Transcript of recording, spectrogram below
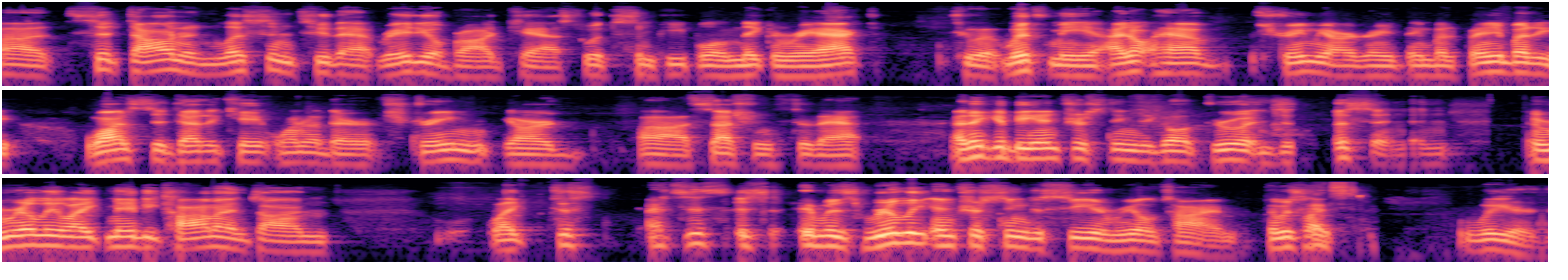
uh, sit down and listen to that radio broadcast with some people and they can react to it with me. I don't have StreamYard or anything, but if anybody wants to dedicate one of their StreamYard uh, sessions to that, I think it'd be interesting to go through it and just listen and, and really like maybe comment on like just it's just it's it was really interesting to see in real time. It was like It's- weird.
